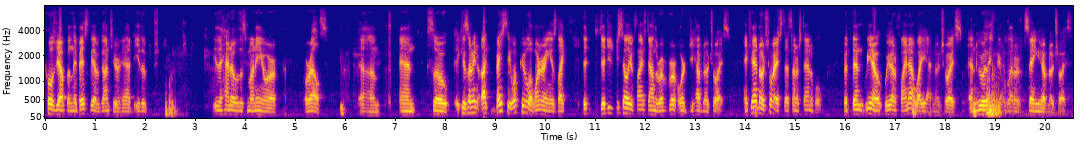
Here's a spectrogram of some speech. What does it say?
calls you up and they basically have a gun to your head, either either hand over this money or or else. Um, and so, because I mean, like basically, what people are wondering is like, did did you sell your clients down the river, or did you have no choice? And if you had no choice, that's understandable. But then, you know, we got to find out why you had no choice, and who are these people that are saying you have no choice?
